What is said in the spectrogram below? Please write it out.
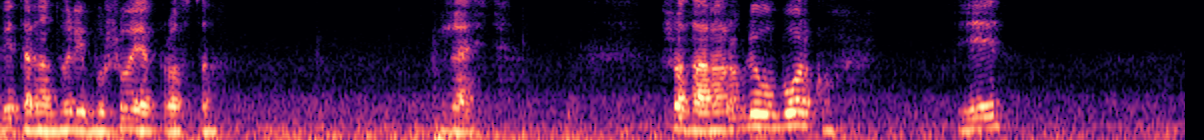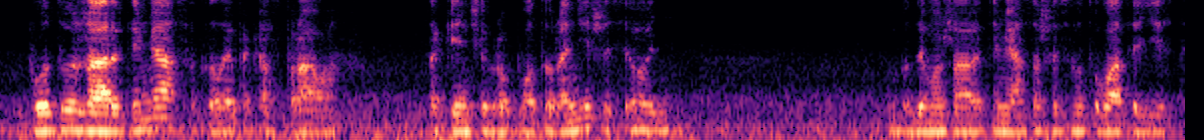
Вітер на дворі бушує просто жесть. Що зараз? Роблю уборку і буду жарити м'ясо, коли така справа. Закінчив роботу раніше сьогодні. Будемо жарити м'ясо, щось готувати їсти.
